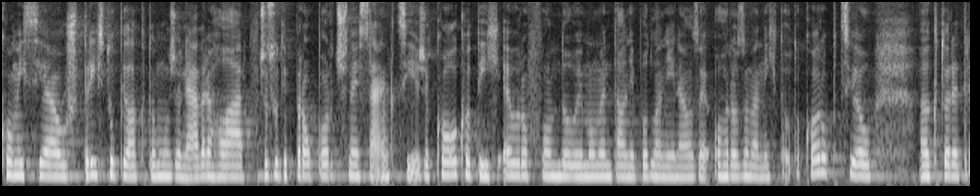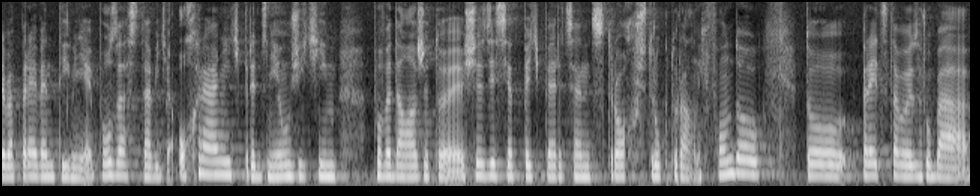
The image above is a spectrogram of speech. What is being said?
komisia už pristúpila k tomu, že navrhla, čo sú tie proporčné sankcie, že koľko tých eurofondov je momentálne podľa nej naozaj ohrozovaných touto korupciou, e, ktoré treba preventívne pozastaviť a ochrániť pred zneužitím. Povedala, že to je 65% z troch štrukturálnych fondov. To predstavuje zhruba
